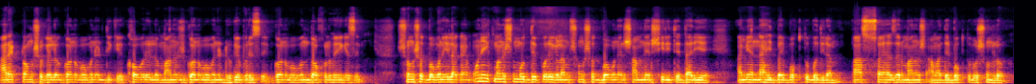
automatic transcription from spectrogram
আর একটা অংশ গেল গণভবনের দিকে। খবর এলো, মানুষ গণভবনে ঢুকে পড়েছে। গণভবন দখল হয়ে গেছে। সংসদ ভবন এলাকায় অনেক মানুষের মধ্যে পড়ে গেলাম। সংসদ ভবনের সামনের সিঁড়িতে দাঁড়িয়ে আমি আর নাহিদ ভাই বক্তব্য দিলাম। পাঁচ ছয় হাজার মানুষ আমাদের বক্তব্য শুনলো।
